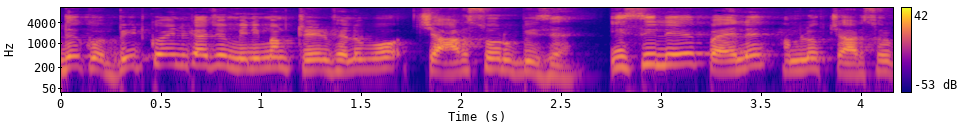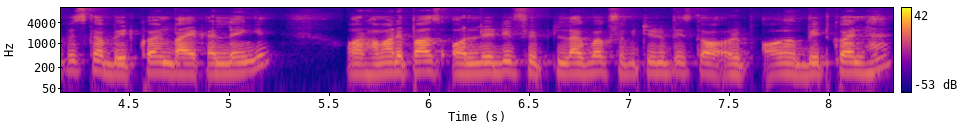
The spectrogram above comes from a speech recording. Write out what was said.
देखो बिटकॉइन का जो मिनिमम ट्रेड वैल्यू वो चार सौ है। इसीलिए पहले हम लोग चार सौ का बिटकॉइन बाय कर लेंगे, और हमारे पास ऑलरेडी फिफ्टी लगभग फिफ्टी रुपीज़ का बिटकॉइन है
